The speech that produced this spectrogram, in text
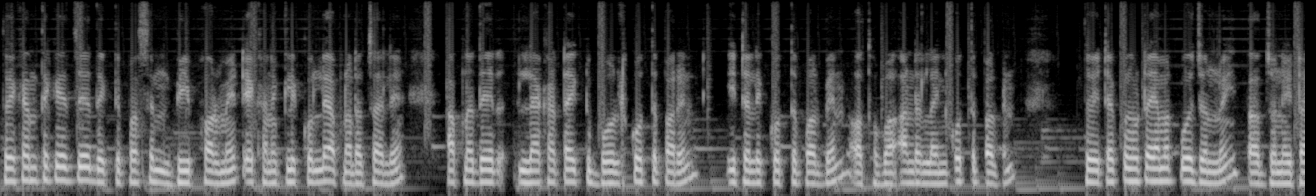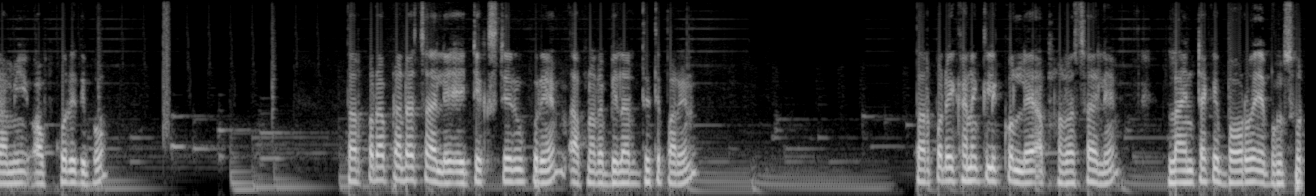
তো এখান থেকে যে দেখতে পাচ্ছেন বি ফরম্যাট এখানে ক্লিক করলে আপনারা চাইলে আপনাদের লেখাটা একটু বোল্ড করতে পারেন ইটালিক করতে পারবেন অথবা আন্ডারলাইন করতে পারবেন। তো এটা কোনোটাই আমার প্রয়োজন নেই, তার জন্য এটা আমি অফ করে দিব। তারপর আপনারা চাইলে এই টেক্সটের উপরে আপনারা বিলার দিতে পারেন। তারপর এখানে ক্লিক করলে আপনারা চাইলে লাইনটাকে বড় এবং ছোট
